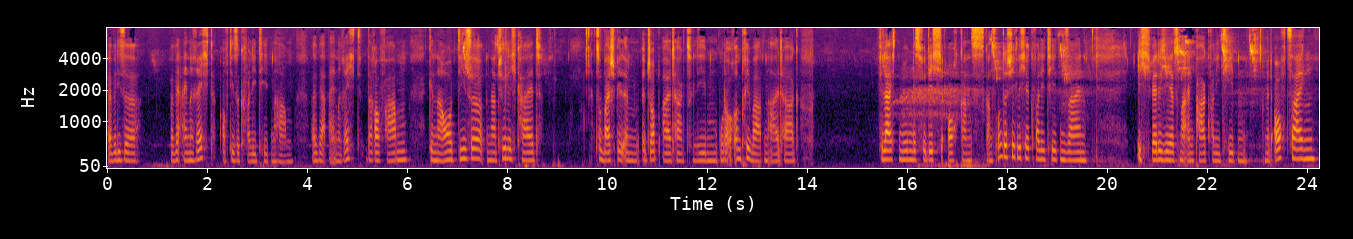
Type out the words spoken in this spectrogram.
weil wir diese, weil wir ein Recht auf diese Qualitäten haben, weil wir ein Recht darauf haben, genau diese Natürlichkeit zum Beispiel im Joballtag zu leben oder auch im privaten Alltag. Vielleicht mögen das für dich auch ganz, ganz unterschiedliche Qualitäten sein. Ich werde dir jetzt mal ein paar Qualitäten mit aufzeigen,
